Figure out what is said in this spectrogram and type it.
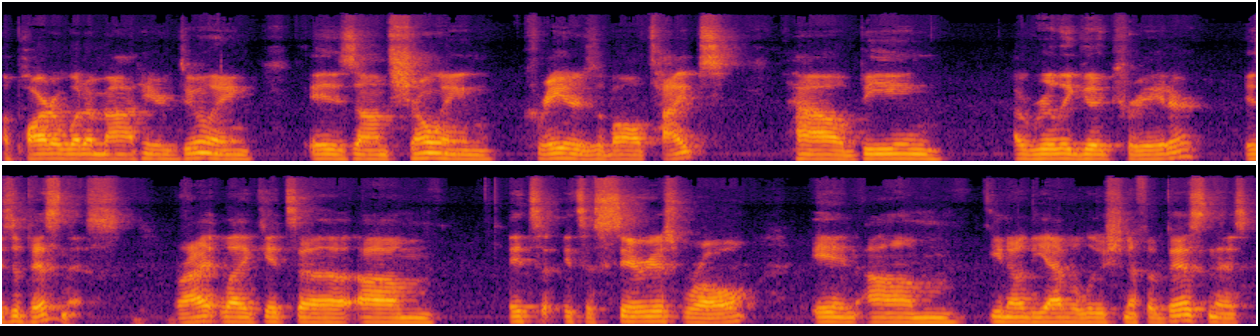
a part of what I'm out here doing is um, showing creators of all types how being a really good creator is a business, right? Like it's a um, it's it's a serious role in um, you know the evolution of a business.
